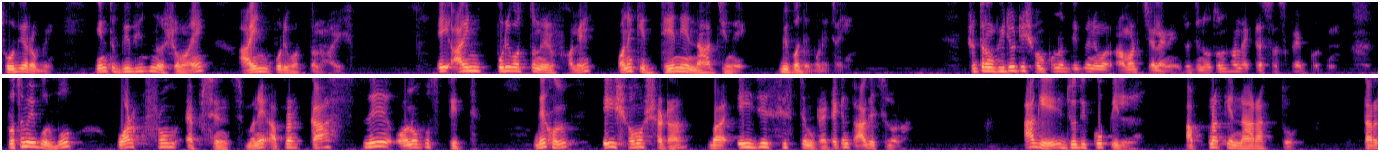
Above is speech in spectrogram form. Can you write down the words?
সৌদি আরবে কিন্তু বিভিন্ন সময়ে আইন পরিবর্তন হয়। এই আইন পরিবর্তনের ফলে অনেকে জেনে না জেনে বিপদে পড়ে যায়। সুতরাং ভিডিওটি সম্পূর্ণ দেখবেন এবং আমার চ্যানেলে যদি নতুন হন একটা সাবস্ক্রাইব করবেন। প্রথমেই বলব ওয়ার্ক ফ্রম অ্যাবসেন্স মানে আপনার কাজে অনুপস্থিত। দেখুন, এই সমস্যাটা বা এই যে সিস্টেমটা এটা কিন্তু আগে ছিল না। আগে যদি কপিল আপনাকে না রাখতো তার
